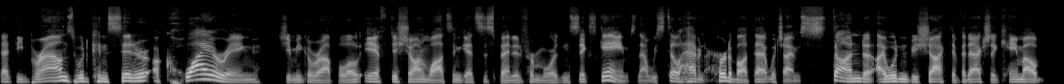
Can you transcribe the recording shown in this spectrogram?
that the Browns would consider acquiring Jimmy Garoppolo if Deshaun Watson gets suspended for more than six games. Now, we still haven't heard about that, which I'm stunned. I wouldn't be shocked if it actually came out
